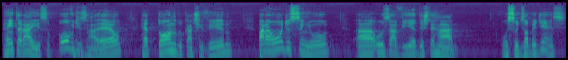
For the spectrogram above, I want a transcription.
reiterar isso: o povo de Israel retorna do cativeiro para onde o Senhor ah, os havia desterrado, por sua desobediência.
